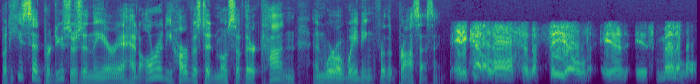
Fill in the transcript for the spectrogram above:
but he said producers in the area had already harvested most of their cotton and were awaiting further processing. Any kind of loss in the field is is minimal,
